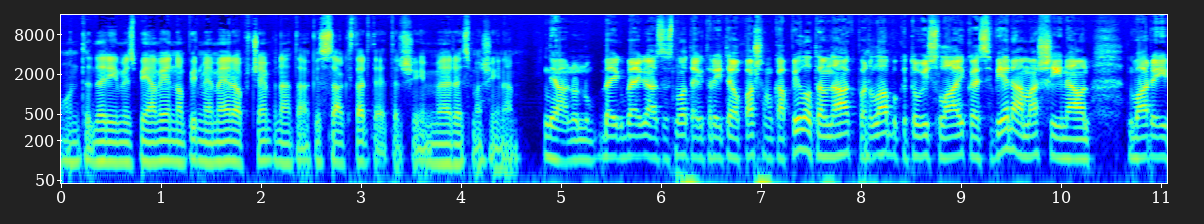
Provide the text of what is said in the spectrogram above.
Un tad arī mēs bijām viena no pirmajām Eiropas čempionātā, kas sāk startēt ar šīm RS mašīnām. Jā, nu, nu beigu beigās tas noteikti arī tev pašam, kā pilotam, nāk par labu, ka tu visu laiku esi vienā mašīnā un vari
